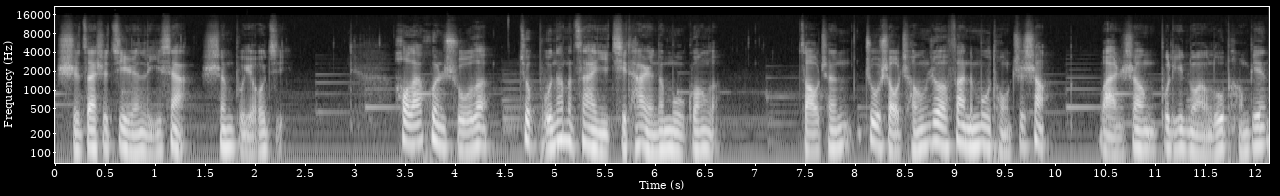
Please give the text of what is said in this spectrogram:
实在是寄人篱下，身不由己。后来混熟了，就不那么在意其他人的目光了。早晨驻守盛热饭的木桶之上，晚上不离暖炉旁边。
